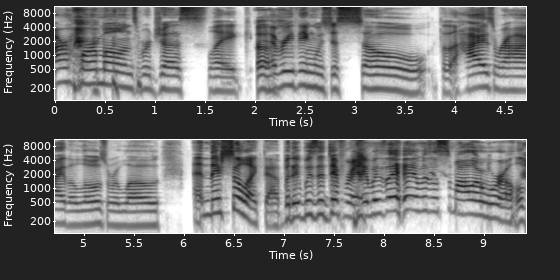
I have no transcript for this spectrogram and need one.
our hormones were just like Ugh. everything was just so the highs were high, the lows were low, and they're still like that. But it was a different. It was it was a smaller world.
